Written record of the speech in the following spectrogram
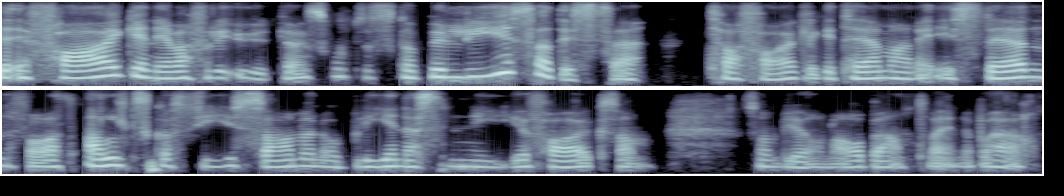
det er fagene i hvert fall i utgangspunktet skal belyse disse tverrfaglige temaene, istedenfor at alt skal sys sammen og bli nesten nye fag, som, som Bjørnar og Bernt var inne på her.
